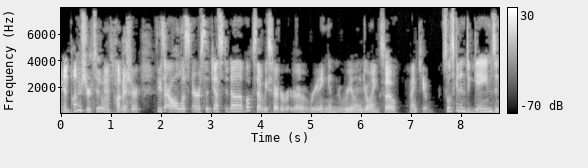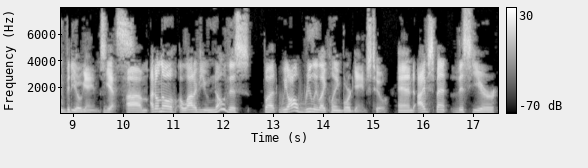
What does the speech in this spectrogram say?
and Punisher too. and Punisher. These are all listener suggested uh, books that we started uh, reading and really enjoying. So thank you. So let's get into games and video games. Yes. Um, I don't know if a lot of you know this, but we all really like playing board games too. And I've spent this year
